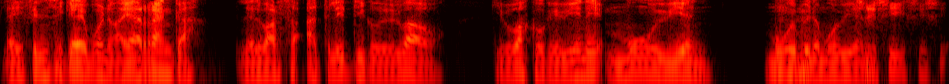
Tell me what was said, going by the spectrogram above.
la diferencia que hay, bueno, ahí arranca el del Barça Atlético de Bilbao, equipo vasco que viene muy bien, muy, pero muy bien. Sí, sí, sí, sí.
